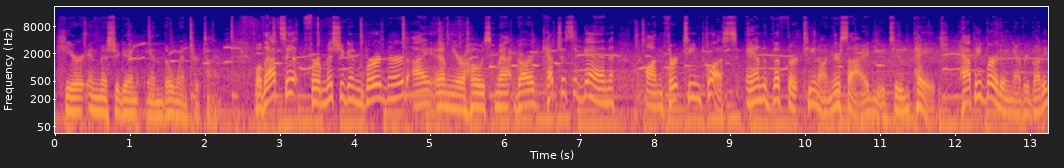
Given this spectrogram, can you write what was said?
here in Michigan in the wintertime. Well, that's it for Michigan Bird Nerd. I am your host, Matt Gard. Catch us again on 13 Plus and the 13 on Your Side YouTube page. Happy birding, everybody.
